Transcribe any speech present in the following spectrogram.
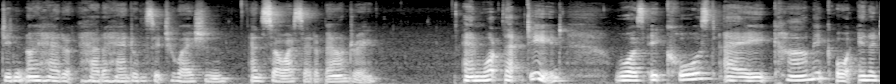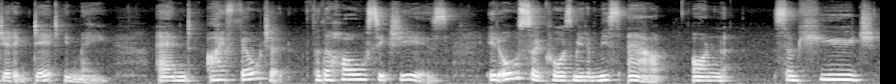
didn't know how to, how to handle the situation. And so I set a boundary. And what that did was it caused a karmic or energetic debt in me. And I felt it for the whole six years. It also caused me to miss out on some huge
